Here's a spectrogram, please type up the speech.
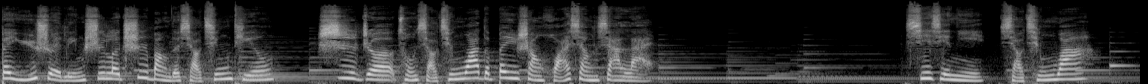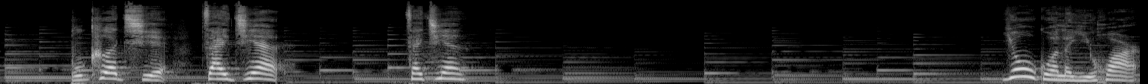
被雨水淋湿了翅膀的小蜻蜓，试着从小青蛙的背上滑翔下来。谢谢你，小青蛙。不客气，再见。再见。又过了一会儿，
